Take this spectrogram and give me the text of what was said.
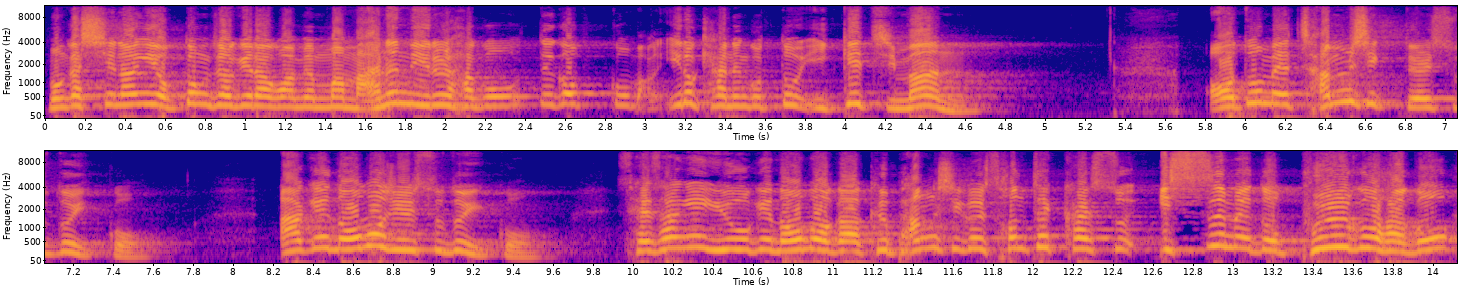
뭔가 신앙이 역동적이라고 하면 막 많은 일을 하고 뜨겁고 막 이렇게 하는 것도 있겠지만 어둠에 잠식될 수도 있고 악에 넘어질 수도 있고 세상의 유혹에 넘어가 그 방식을 선택할 수 있음에도 불구하고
